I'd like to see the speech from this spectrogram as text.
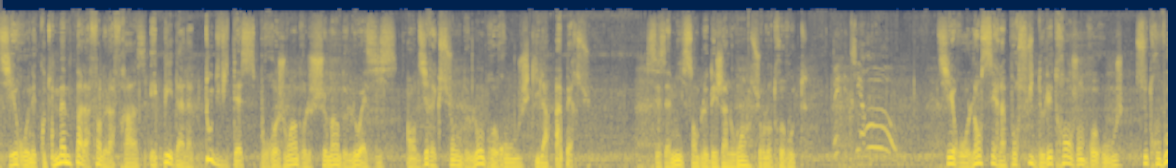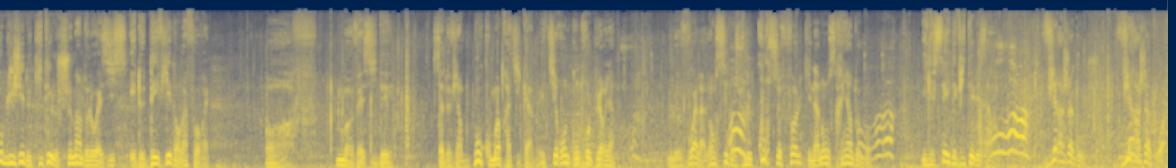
Thierry n'écoute même pas la fin de la phrase et pédale à toute vitesse pour rejoindre le chemin de l'oasis en direction de l'ombre rouge qu'il a aperçue. Ses amis semblent déjà loin sur l'autre route. Mais lancé à la poursuite de l'étrange ombre rouge, se trouve obligé de quitter le chemin de l'oasis et de dévier dans la forêt. Oh, mauvaise idée. Ça devient beaucoup moins praticable et Thierry ne contrôle plus rien. Le voilà lancé dans une course folle qui n'annonce rien de bon. Il essaye d'éviter les arbres. Virage à gauche, virage à droite,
